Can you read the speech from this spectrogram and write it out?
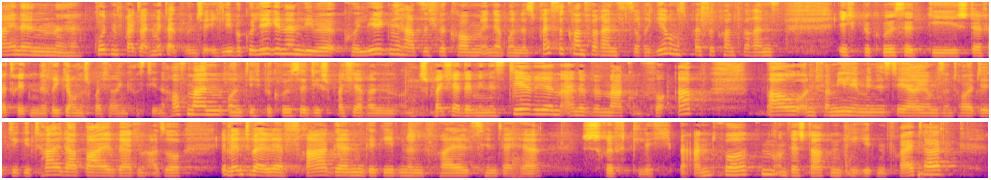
Einen guten Freitagmittag wünsche ich. Liebe Kolleginnen, liebe Kollegen, herzlich willkommen in der Bundespressekonferenz zur Regierungspressekonferenz. Ich begrüße die stellvertretende Regierungssprecherin Christine Hoffmann und ich begrüße die Sprecherinnen und Sprecher der Ministerien. Eine Bemerkung vorab. Bau- und Familienministerium sind heute digital dabei, werden also eventuelle Fragen gegebenenfalls hinterher schriftlich beantworten. Und wir starten wie jeden Freitag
